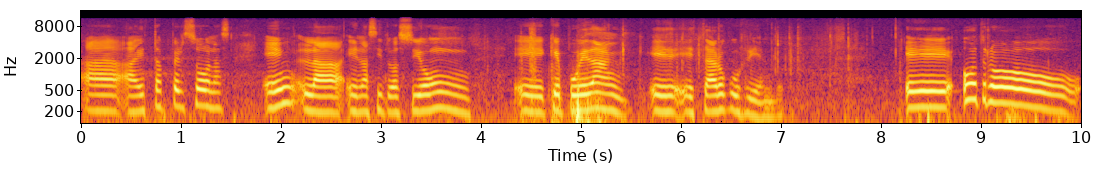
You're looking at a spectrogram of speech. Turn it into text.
a, estas personas en la, situación eh, que puedan estar ocurriendo. otro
